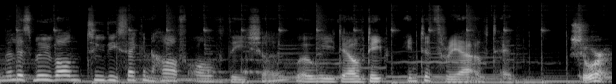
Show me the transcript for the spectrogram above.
now let's move on to the second half of the show where we delve deep into 3 out of 10. Sure.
